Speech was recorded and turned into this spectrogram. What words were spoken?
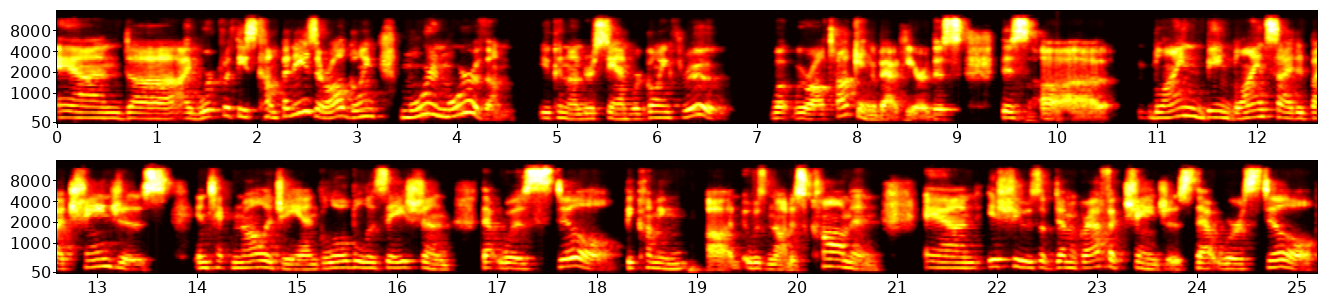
And uh, I worked with these companies. They're all going, more and more of them, you can understand, we're going through what we're all talking about here this this mm-hmm. uh, blind being blindsided by changes in technology and globalization that was still becoming uh, it was not as common. And issues of demographic changes that were still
